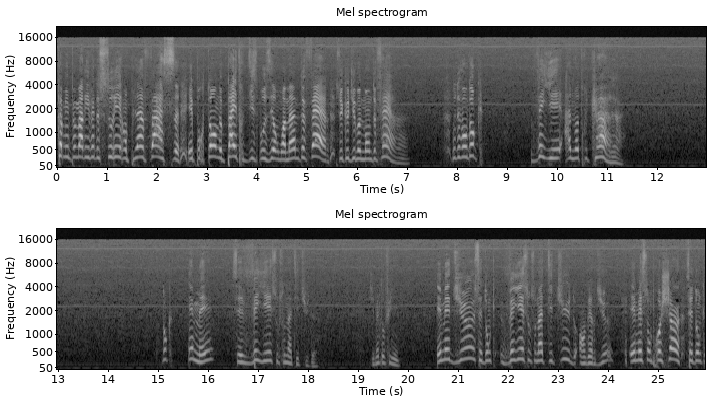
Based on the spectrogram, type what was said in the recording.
Comme il peut m'arriver de sourire en plein face et pourtant ne pas être disposé en moi-même de faire ce que Dieu me demande de faire. Nous devons donc veiller à notre cœur. Donc, aimer, c'est veiller sur son attitude. J'ai bientôt fini. Aimer Dieu, c'est donc veiller sur son attitude envers Dieu. Aimer son prochain, c'est donc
